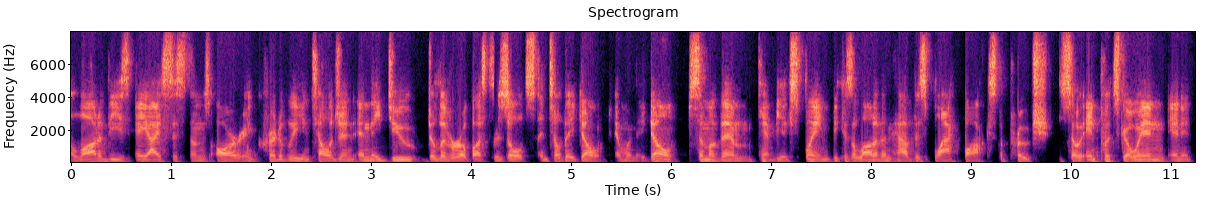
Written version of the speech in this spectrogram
a lot of these AI systems are incredibly intelligent and they do deliver robust results until they don't. And when they don't, some of them can't be explained because a lot of them have this black box approach. So inputs go in and it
